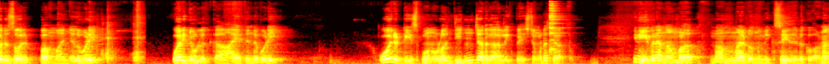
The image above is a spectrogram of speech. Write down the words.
ഒരു സ്വല്പം മഞ്ഞൾ പൊടി ഒരു കായത്തിന്റെ പൊടി ഒരു ടീസ്പൂണോളം ജിഞ്ചർ ഗാർലിക് പേസ്റ്റും കൂടെ ചേർത്തു. ഇനി ഇവനെ നമ്മൾ നന്നായിട്ടൊന്ന് മിക്സ് ചെയ്തെടുക്കുവാണ്.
